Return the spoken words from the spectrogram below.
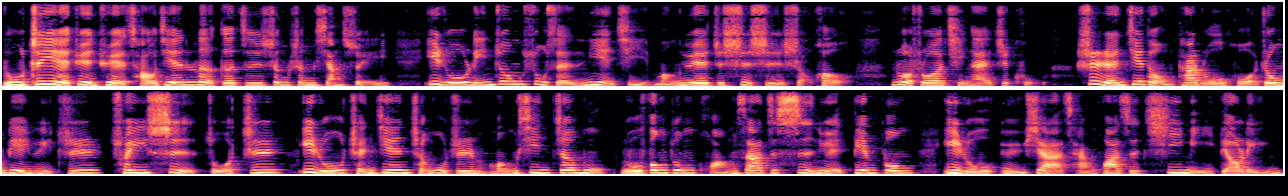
如枝叶倦却巢间乐歌之声声相随；一如林中树神念起盟约之世世守候。若说情爱之苦，世人皆懂，他如火中炼狱之炊事灼之，亦如尘间尘雾之蒙心遮目；如风中狂沙之肆虐巅峰，亦如雨下残花之凄迷凋零；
